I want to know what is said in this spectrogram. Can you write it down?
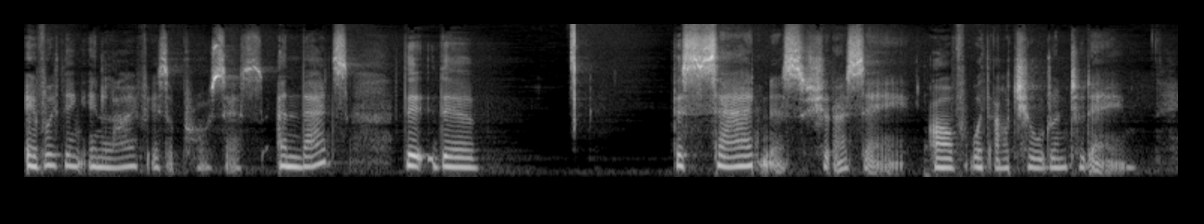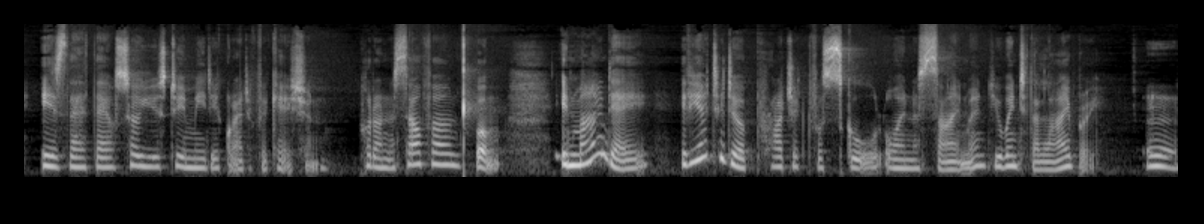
everything in life is a process. And that's the the the sadness, should I say, of with our children today is that they are so used to immediate gratification. Put on a cell phone, boom. In my day, if you had to do a project for school or an assignment, you went to the library. Mm.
